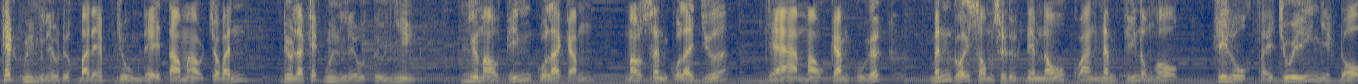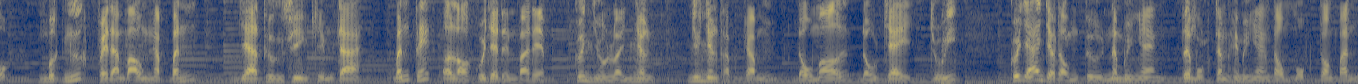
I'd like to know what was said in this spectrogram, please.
Các nguyên liệu được bà đẹp dùng để tạo màu cho bánh đều là các nguyên liệu tự nhiên như màu tím của lá cẩm, màu xanh của lá dứa và màu cam của gất. Bánh gói xong sẽ được đem nấu khoảng 5 tiếng đồng hồ. Khi luộc phải chú ý nhiệt độ, mực nước phải đảm bảo ngập bánh và thường xuyên kiểm tra. Bánh tét ở lò của gia đình bà đẹp có nhiều loại nhân như nhân thập cẩm, đầu mỡ, đầu chay, chuối. Có giá dao động từ 50.000 tới 120.000 đồng một đòn bánh.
